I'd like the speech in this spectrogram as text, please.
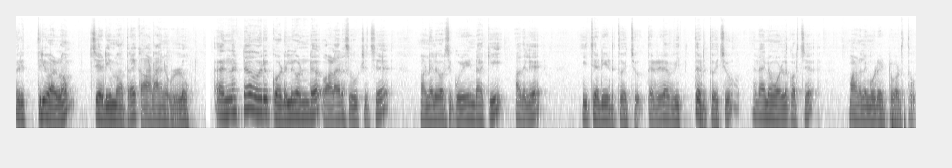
ഒരിത്തിരി വെള്ളവും ചെടിയും മാത്രമേ കാണാനുള്ളൂ. എന്നിട്ട് ഒരു കൊടൽ കൊണ്ട് വളരെ സൂക്ഷിച്ച് മണ്ണിൽ കുറച്ച് കുഴി ഉണ്ടാക്കി അതിൽ ഈ ചെടി എടുത്തു വെച്ചു. ചെടിയുടെ വിത്ത് എടുത്തു വെച്ചു. എന്നിട്ട് അതിന് മുകളിൽ കുറച്ച് മണലും കൂടി ഇട്ട് കൊടുത്തു.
